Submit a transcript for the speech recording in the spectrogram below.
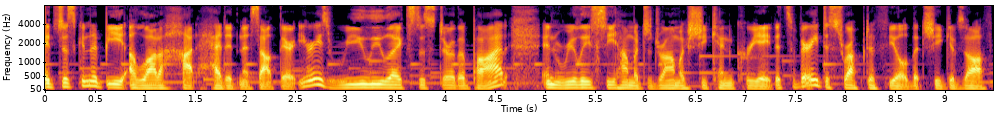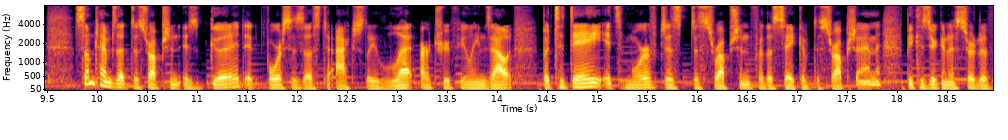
It's just going to be a lot of hot headedness out there. Eris really likes to stir the pot and really see how much drama she can create. It's a very disruptive feel that she gives off. Sometimes that disruption is good. It forces us to actually let our true feelings out. But today, it's more of just disruption disruption for the sake of disruption because you're going to sort of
